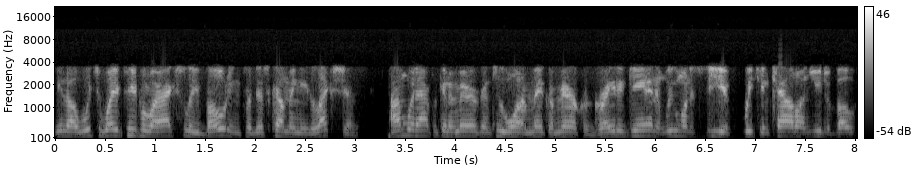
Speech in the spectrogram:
you know, which way people are actually voting for this coming election. I'm with African Americans who want to make America great again, and we want to see if we can count on you to vote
